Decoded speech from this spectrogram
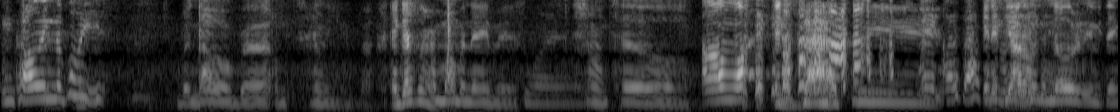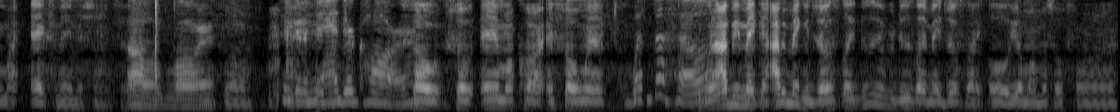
I'm calling the police. But no, bruh, I'm telling you, bruh. And guess what her mama name is? What? Chantel. Oh my. Exactly. Wait, what does that and if y'all don't know anything, my ex name is Chantel. Oh And lord. so, So you're gonna hit. And your car. so, so, in my car, and so when What the hell? when I be making, I be making jokes. Like, do you ever dudes like make jokes like, "Oh, your mama's so fun,"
